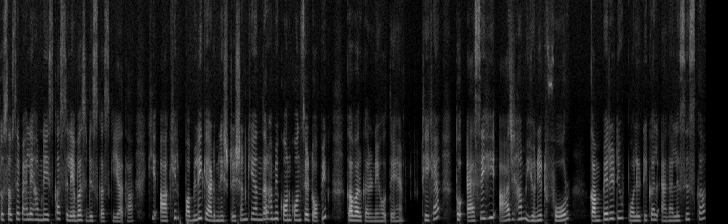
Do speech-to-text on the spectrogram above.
तो सबसे पहले हमने इसका सिलेबस डिस्कस किया था कि आखिर पब्लिक एडमिनिस्ट्रेशन के अंदर हमें कौन कौन से टॉपिक कवर करने होते हैं, ठीक है? तो ऐसे ही आज हम unit four comparative political analysis का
